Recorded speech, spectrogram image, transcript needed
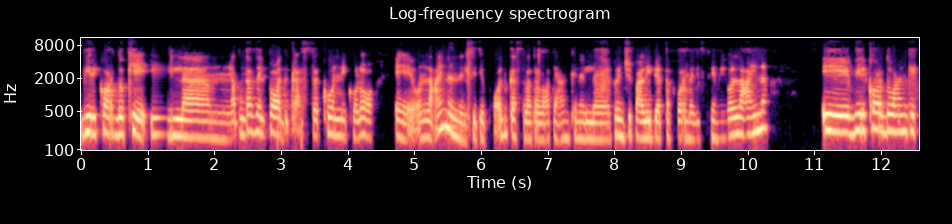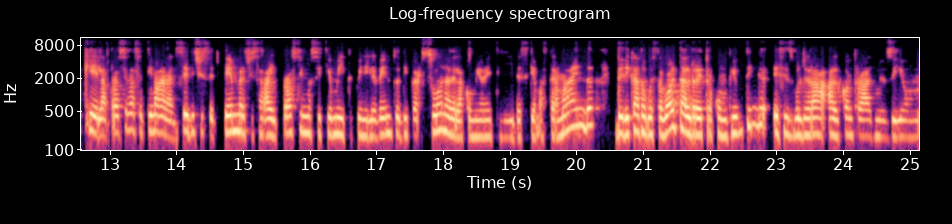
Vi ricordo che il, ehm, la puntata del podcast con Nicolò è online nel sito podcast, la trovate anche nelle principali piattaforme di streaming online. E vi ricordo anche che la prossima settimana, il 16 settembre, ci sarà il prossimo Sitio Meet, quindi l'evento di persona della community del Sitio Mastermind, dedicato questa volta al retro computing e si svolgerà al Control Museum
